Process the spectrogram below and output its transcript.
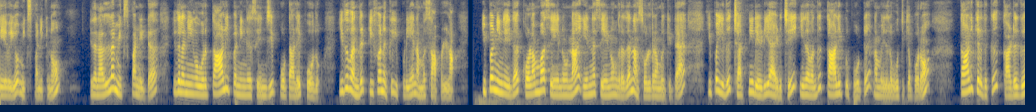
தேவையோ மிக்ஸ் பண்ணிக்கணும். இதை நல்லா மிக்ஸ் பண்ணிவிட்டு இதில் நீங்கள் ஒரு தாளிப்பை நீங்கள் செஞ்சு போட்டாலே போதும். இது வந்து டிஃபனுக்கு இப்படியே நம்ம சாப்பிட்லாம். இப்போ நீங்கள் இதை குழம்பா செய்யணுன்னா என்ன செய்யணுங்கிறத நான் சொல்கிறேன் உங்ககிட்ட. இப்போ இது சட்னி ரெடி ஆகிடுச்சு இதை வந்து தாளிப்பு போட்டு நம்ம இதில் ஊற்றிக்க போகிறோம் தாளிக்கிறதுக்கு கடுகு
